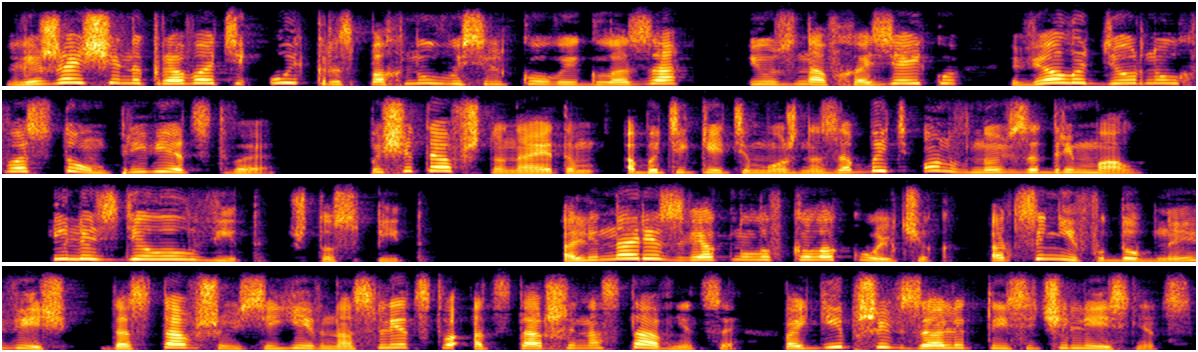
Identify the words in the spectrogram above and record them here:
Лежащий на кровати Уйк распахнул васильковые глаза и, узнав хозяйку, вяло дернул хвостом, приветствуя. Посчитав, что на этом об этикете можно забыть, он вновь задремал. Или сделал вид, что спит. Алинаре звякнула в колокольчик, оценив удобную вещь, доставшуюся ей в наследство от старшей наставницы, погибшей в зале тысячи лестниц.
